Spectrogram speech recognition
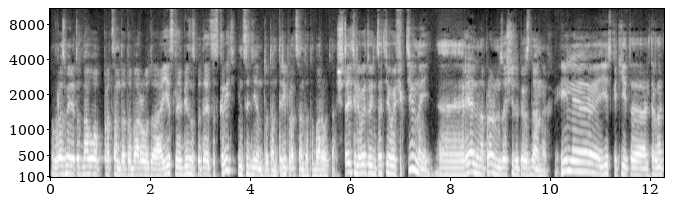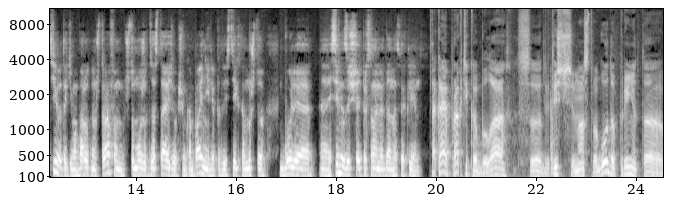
в размере от 1% от оборота, а если бизнес пытается скрыть инцидент, то там 3% от оборота. Считаете ли вы эту инициативу эффективной, э, реально направленной на защиту персданных? Или есть какие-то альтернативы таким оборотным штрафам, что может заставить, в общем, компании или подвести к тому, что более э, сильно защищать персональные данные своих клиентов. Такая практика была с 2017 года принята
